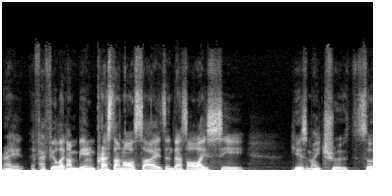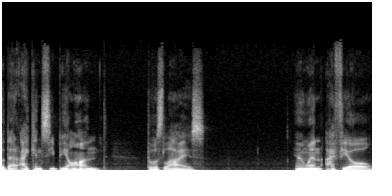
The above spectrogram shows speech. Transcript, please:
right? If I feel like I'm being pressed on all sides and that's all I see, He is my truth so that I can see beyond those lies. And when I feel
